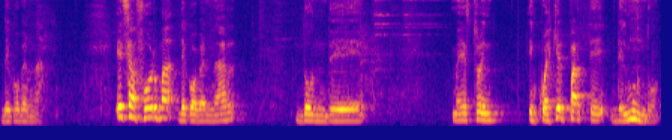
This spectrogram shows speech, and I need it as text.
de gobernar. Esa forma de gobernar donde, maestro, en, en cualquier parte del mundo,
